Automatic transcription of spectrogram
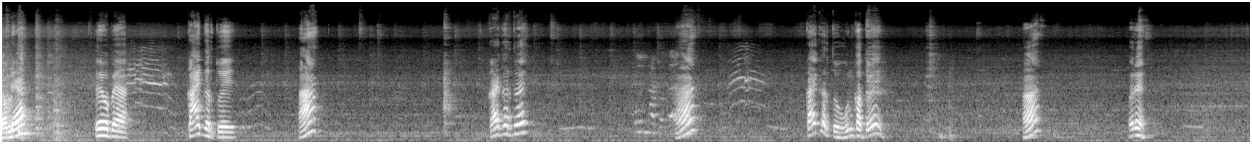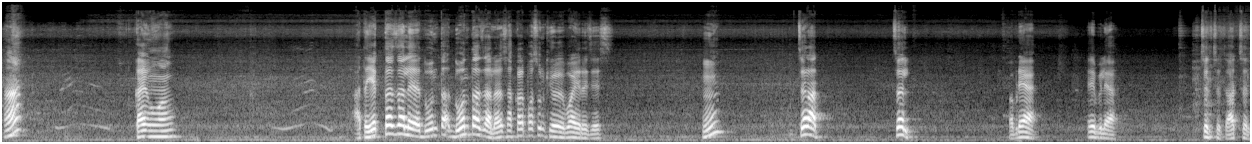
बाबड्या ए बाब्या काय करतोय? हा? काय करतोय? हा? काय करतो ऊन खातोय? हा? अरे हा? काय हो मग? आता एक तास झालं दोन तास दोन तास झालं सकाळपासून खेळ बाहेरच आहेस हम्म? चल आत. चल. बाबड्या. ए बिल्या चल चल आत चल.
